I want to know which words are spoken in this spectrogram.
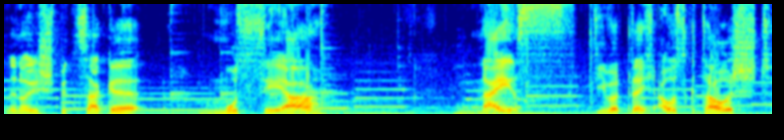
eine neue Spitzhacke muss her. Nice. Die wird gleich ausgetauscht.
